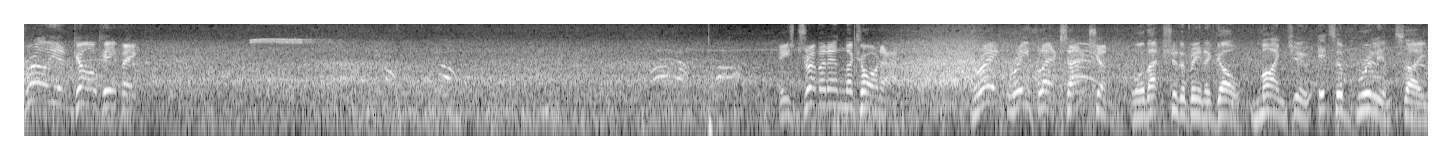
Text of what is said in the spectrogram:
brilliant goalkeeping. He's driven in the corner. Great reflex action. Well, that should have been a goal. Mind you, it's a brilliant save.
